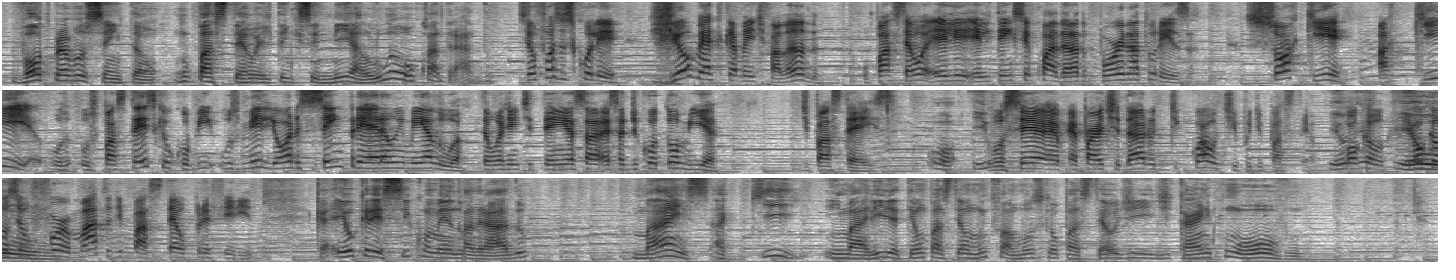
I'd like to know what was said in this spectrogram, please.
Volto para você então. Um pastel ele tem que ser meia lua ou quadrado? Se eu fosse escolher geometricamente falando, o pastel ele, ele tem que ser quadrado por natureza. Só que aqui os, os pastéis que eu comi, os melhores sempre eram em meia lua. Então a gente tem essa, essa dicotomia de pastéis. Oh, eu... Você é, é, partidário de qual tipo de pastel? Eu, qual, é o, eu... qual é o seu formato de pastel preferido? Eu cresci comendo quadrado, mas aqui em Marília tem um pastel muito famoso que é o pastel de, de carne com ovo.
